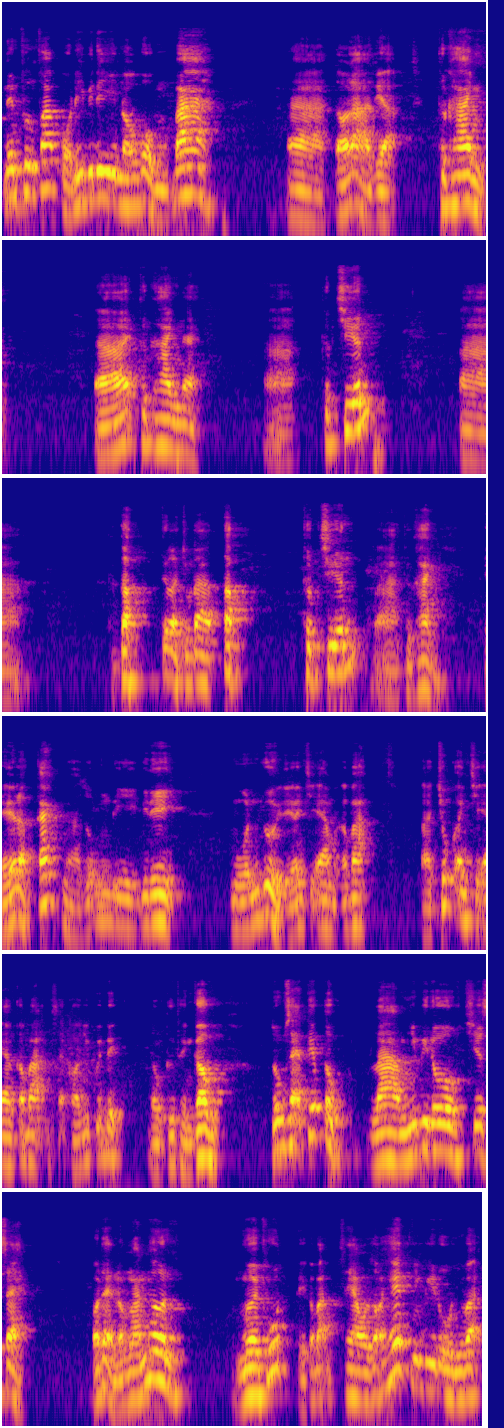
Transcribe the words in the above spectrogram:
Nên phương pháp của DVD nó gồm ba à, đó là gì ạ? Thực hành. Đấy thực hành này. À, thực chiến. Và thực tập tức là chúng ta tập thực chiến và thực hành. Thế là cách mà Dũng đi đi đi. Muốn gửi đến anh chị em và các bạn. Và chúc anh chị em các bạn sẽ có những quyết định đầu tư thành công. Dũng sẽ tiếp tục làm những video chia sẻ. Có thể nó ngắn hơn 10 phút thì các bạn theo dõi hết những video như vậy.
